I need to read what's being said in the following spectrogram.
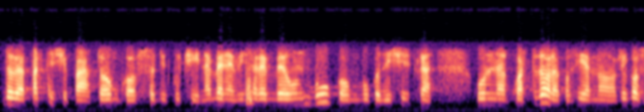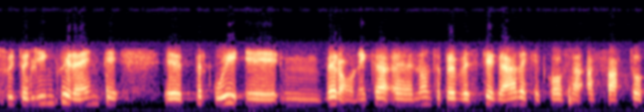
dove ha partecipato a un corso di cucina. Ebbene, vi sarebbe un buco, un buco di circa un quarto d'ora, così hanno ricostruito gli inquirenti, eh, per cui eh, Veronica eh, non saprebbe spiegare che cosa ha fatto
